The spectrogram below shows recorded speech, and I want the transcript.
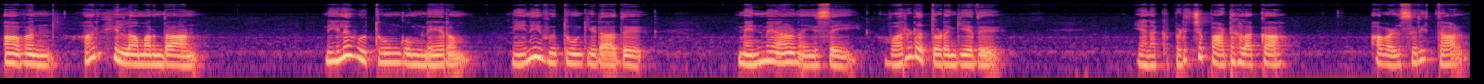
அவன் அருகில் அமர்ந்தான். நிலவு தூங்கும் நேரம் நினைவு தூங்கிடாது. மென்மையான இசை வருடத் தொடங்கியது. எனக்கு பிடிச்ச பாட்டுகளக்கா அவள் சிரித்தாள்.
